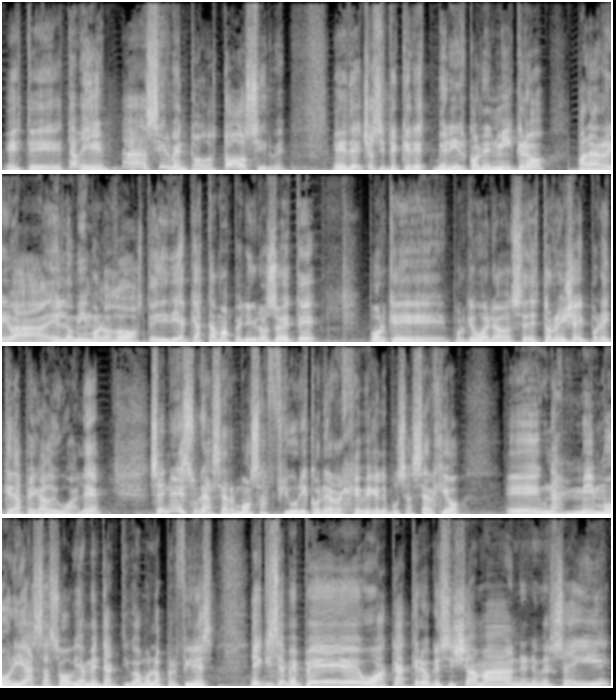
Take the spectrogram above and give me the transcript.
Este, está bien, ah, sirven todos, todo sirve. Eh, de hecho, si te querés venir con el micro para arriba, es lo mismo los dos. Te diría que hasta más peligroso este, porque, porque bueno, se destornilla y por ahí queda pegado igual, ¿eh? Señores, unas hermosas Fury con RGB que le puse a Sergio eh, unas memoriasas, obviamente activamos los perfiles XMP o acá creo que se llaman en MSI.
